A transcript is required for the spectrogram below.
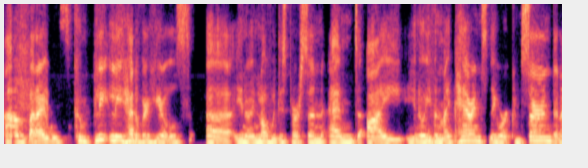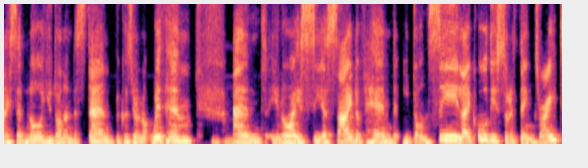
Um, but I was completely head over heels, uh, you know, in love with this person. And I, you know, even my parents, they were concerned. And I said, no, you don't understand because you're not with him. Mm-hmm. And, you know, I see a side of him that you don't see, like all these sort of things, right?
